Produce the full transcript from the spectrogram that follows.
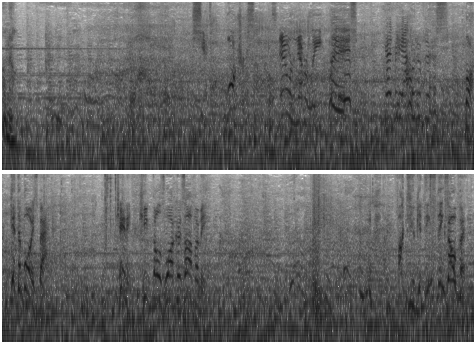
Oh no. Shit, walkers! It's now or never, Lee. Please! Get me out of this! Mark, get the boys back. Kenny, keep those walkers off of me. How the fuck do you get these things open?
